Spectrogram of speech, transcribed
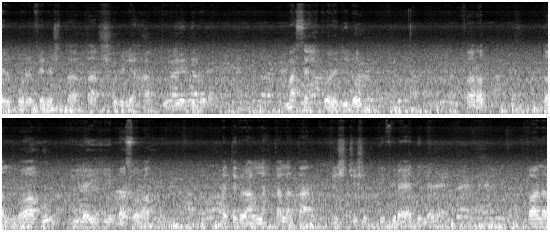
এরপরে ফেরেশতা তার শরীরে হাত বুলিয়ে দিল, মাসাহ করে দিল ফারাদ্দাল্লাহু ইলাইহি বাসরাহু। এতে করে আল্লাহ তাআলা তার দৃষ্টিশক্তি ফিরাইয়া দিলেন। কালা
